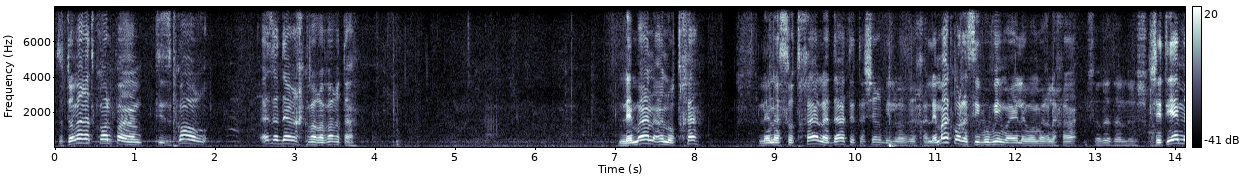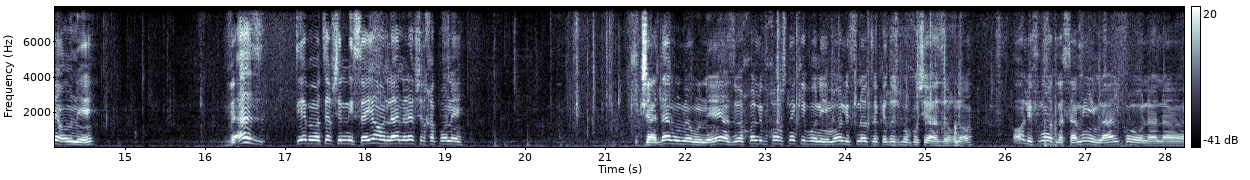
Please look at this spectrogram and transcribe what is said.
זאת אומרת, כל פעם תזכור איזה דרך כבר עברת. למען ענותך, לנסותך לדעת את אשר בלבביך. למה כל הסיבובים האלה, הוא אומר לך? שתהיה מעונה, ואז תהיה במצב של ניסיון לאן הלב שלך פונה. כי כשאדם הוא מעונה, אז הוא יכול לבחור שני כיוונים, או לפנות לקדוש ברוך הוא שיעזור לו, או לפנות לסמים, לאלכוהול, ל- ל-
